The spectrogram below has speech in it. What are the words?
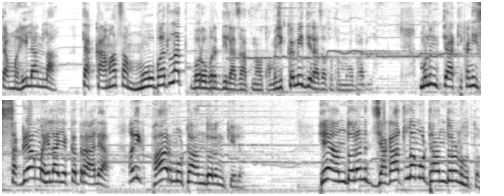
त्या महिलांना त्या कामाचा मोबदला बरोबर दिला जात नव्हता. म्हणजे कमी दिला जात होता मोबदला म्हणून त्या ठिकाणी सगळ्या महिला एकत्र आल्या आणि एक फार मोठं आंदोलन केलं. हे आंदोलन जगातलं मोठं आंदोलन होतं.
